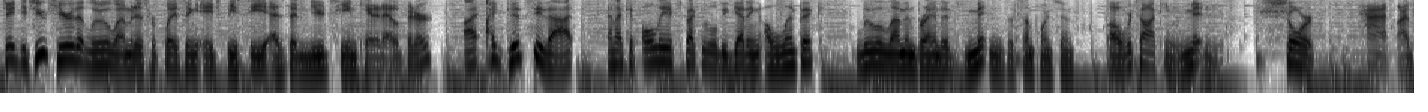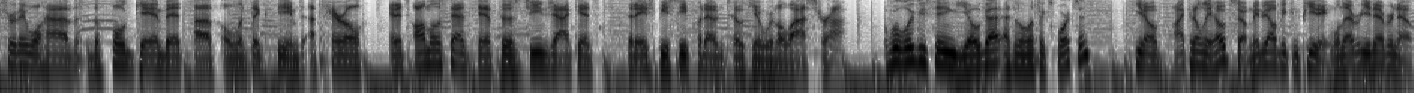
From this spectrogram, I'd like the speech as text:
Jay, did you hear that Lululemon is replacing HBC as the new Team Canada outfitter? I, I did see that, and I can only expect that we'll be getting Olympic Lululemon branded mittens at some point soon. Oh, we're talking mittens, shorts, hats. I'm sure they will have the full gambit of Olympic themed apparel. And it's almost as if those jean jackets that HBC put out in Tokyo were the last straw. Will we be seeing yoga as an Olympic sport soon? You know, I can only hope so. Maybe I'll be competing. We'll never, you never know.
